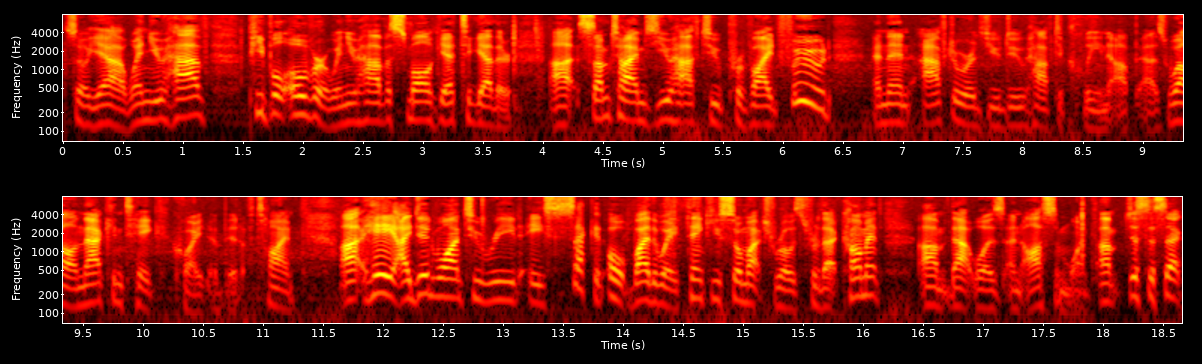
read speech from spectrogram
So, yeah, when you have people over, when you have a small get together, uh, sometimes you have to provide food and then afterwards you do have to clean up as well and that can take quite a bit of time. Uh, hey i did want to read a second oh by the way thank you so much rose for that comment. Um, that was an awesome one. Um, just a sec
